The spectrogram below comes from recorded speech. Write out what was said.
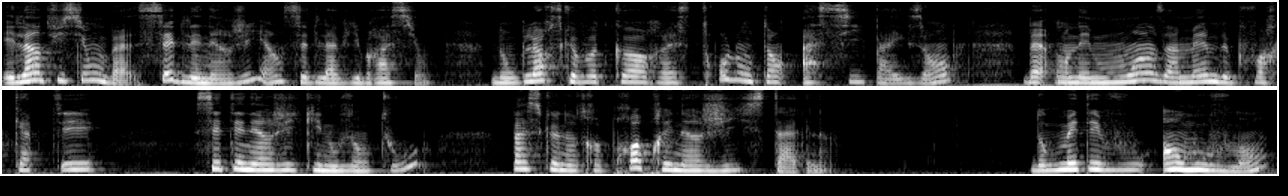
Et l'intuition, bah, c'est de l'énergie, hein, c'est de la vibration. Donc lorsque votre corps reste trop longtemps assis, par exemple, ben, on est moins à même de pouvoir capter cette énergie qui nous entoure, parce que notre propre énergie stagne. Donc mettez-vous en mouvement,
